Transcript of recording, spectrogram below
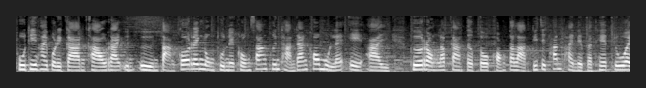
ผู้ที่ให้บริการคลาวรายอื่น ๆ ต่างก็เร่งลงทุนในโครงสร้างพื้นฐานด้านข้อมูลและ AI เพื่อรองรับการเติบโตของตลาดดิจิทัลภายในประเทศด้วย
